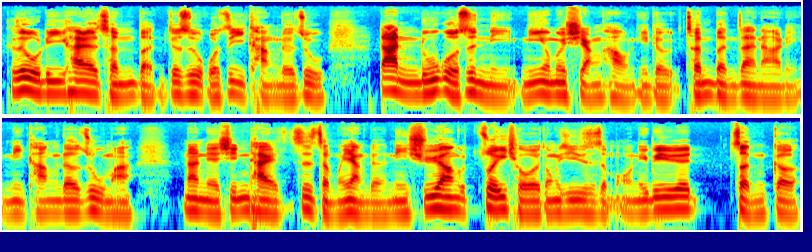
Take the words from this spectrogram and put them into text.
可是我离开的成本就是我自己扛得住。但如果是你，你有没有想好你的成本在哪里？你扛得住吗？那你的心态是怎么样的？你需要追求的东西是什么？你必须整个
